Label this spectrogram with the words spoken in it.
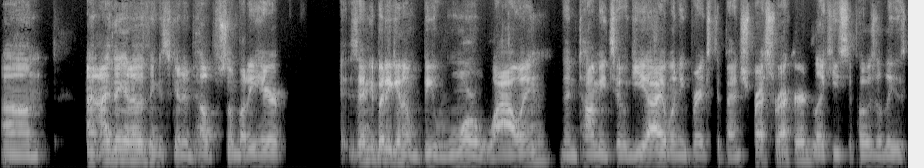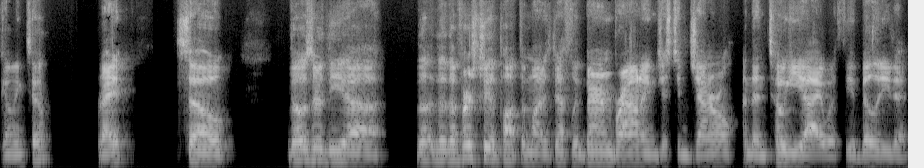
Um, and I think another thing that's going to help somebody here is anybody going to be more wowing than Tommy Togiai when he breaks the bench press record like he supposedly is going to, right? So those are the uh, the, the, the first two that popped in mind is definitely Baron Browning just in general, and then Togiai with the ability to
